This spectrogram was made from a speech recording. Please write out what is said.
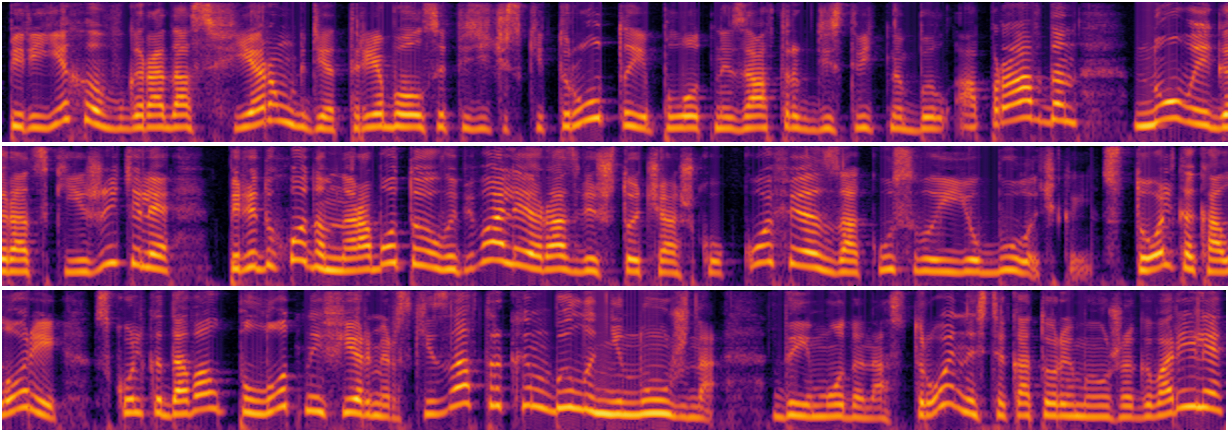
Переехав в города с ферм, где требовался физический труд и плотный завтрак действительно был оправдан, новые городские жители перед уходом на работу выпивали разве что чашку кофе, закусывая ее булочкой. Столько калорий, сколько давал плотный фермерский завтрак, им было не нужно, да и мода на стройность, о которой мы уже говорили,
